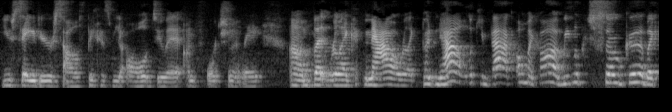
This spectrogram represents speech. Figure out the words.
you say to yourself because we all do it, unfortunately. Um, but we're like now we're like, but now looking back, oh my God, we looked so good. Like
